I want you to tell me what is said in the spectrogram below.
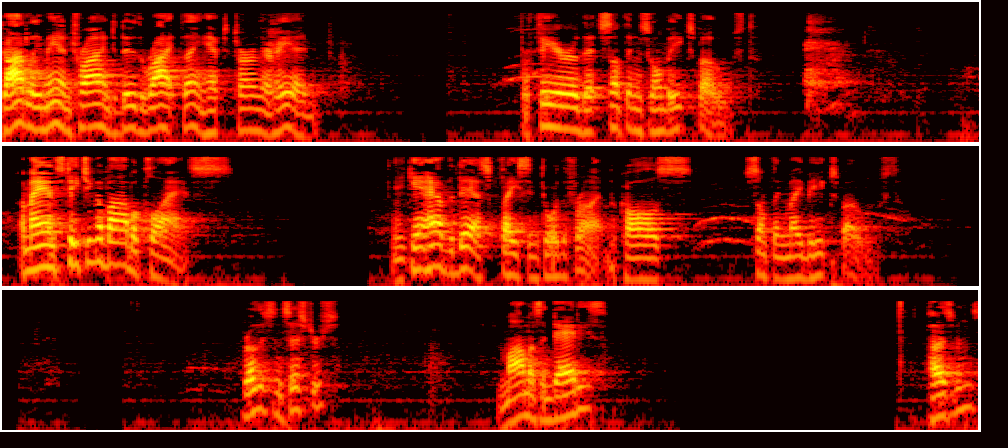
godly men trying to do the right thing have to turn their head for fear that something's going to be exposed. A man's teaching a Bible class. And you can't have the desk facing toward the front because something may be exposed. Brothers and sisters, mamas and daddies, husbands,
